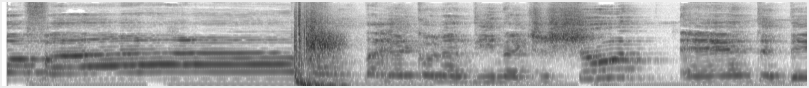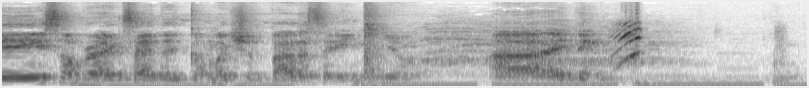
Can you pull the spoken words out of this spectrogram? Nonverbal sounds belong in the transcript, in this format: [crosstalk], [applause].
Fam! Ang tagal ko nang di nag-shoot and today sobrang excited kong mag-shoot para sa inyo. Uh, I think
